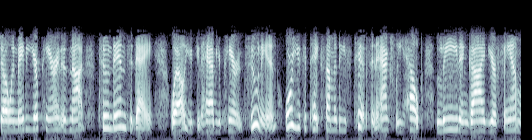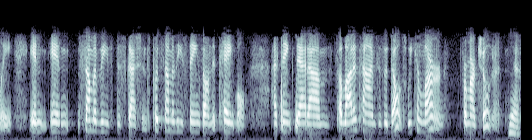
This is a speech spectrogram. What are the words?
show and maybe your parent is not tuned in today. Well, you could have your parent tune in or you could take some of these tips and actually help lead and guide your family in in some of these discussions. Put some of these things on the table. I think that um a lot of times as adults we can learn from our children. Yes.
